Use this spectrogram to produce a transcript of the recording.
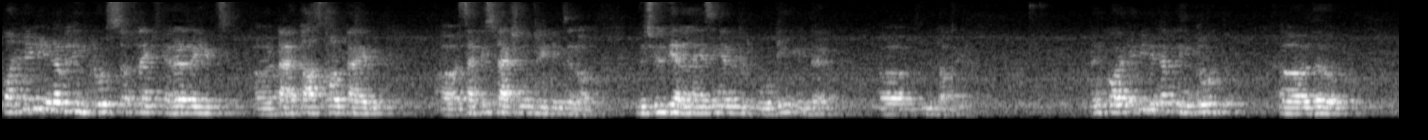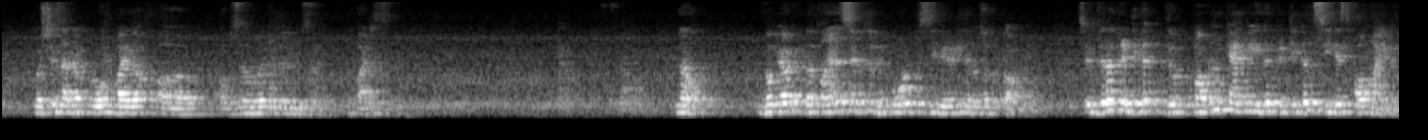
quantitative data will include stuff like error rates, uh, task on time, uh, satisfaction ratings and all, which we'll be analyzing and reporting in the, uh, in the document. And qualitative data will include uh, the questions that are probed by the uh, observer to the user, the participant. Now, to- the final step is to report the severity levels of the problem. So if there are critical, the problem can be either critical, serious or minor.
